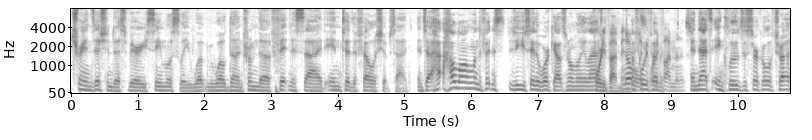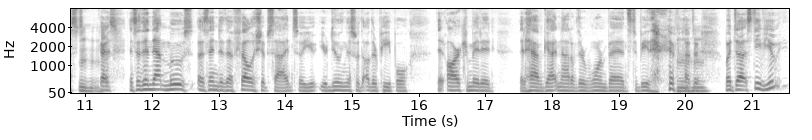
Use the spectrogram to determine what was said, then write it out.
transitioned us very seamlessly. Well, well done from the fitness side into the fellowship side. And so, how, how long on the fitness do you say the workouts normally last? 45 minutes. Oh, Normally 45 minutes. and that includes the circle of trust. Okay, Yes. and so then that moves us into the fellowship side. So you, you're doing this with other people that are committed. That have gotten out of their warm beds to be there, but uh, Steve, you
